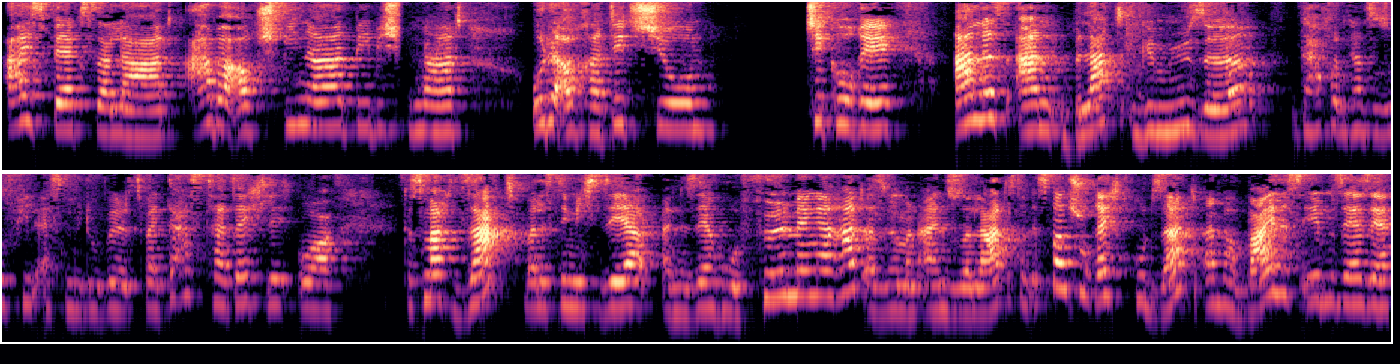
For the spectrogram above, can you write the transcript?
Eisbergsalat, aber auch Spinat, Babyspinat oder auch Radicchio, Chicorée, alles an Blattgemüse. Davon kannst du so viel essen, wie du willst, weil das tatsächlich, oh, das macht satt, weil es nämlich sehr, eine sehr hohe Füllmenge hat. Also wenn man einen so Salat isst, dann ist man schon recht gut satt, einfach weil es eben sehr, sehr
